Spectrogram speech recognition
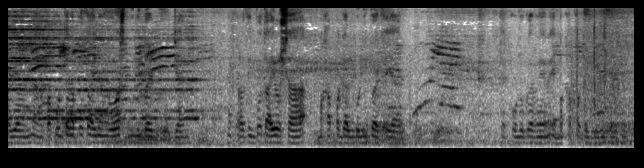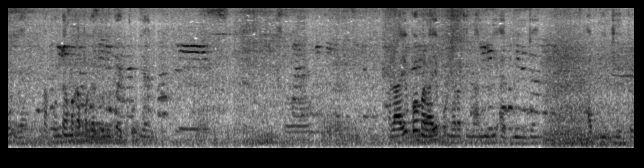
ayan ah, papunta na po tayo ng Roas Boulevard po dyan. Nakarating po tayo sa Makapagal Boulevard ayan. Yan po lugar na yan ay Makapagal Boulevard po yan. Papuntang Makapagal Boulevard po yan. So, malayo po, malayo po narating namin ni admin dyan. Admin G po.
